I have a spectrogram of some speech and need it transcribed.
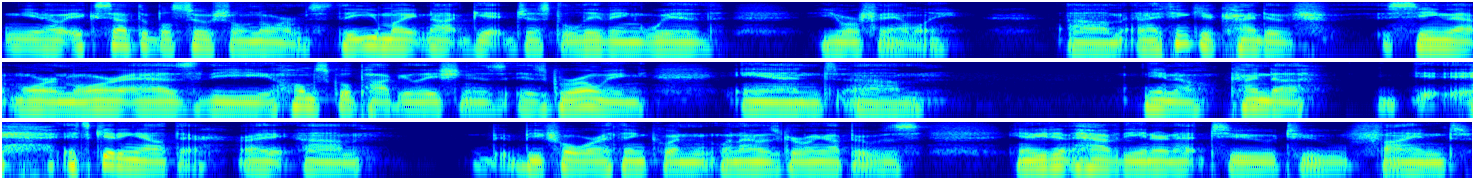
you know, acceptable social norms that you might not get just living with your family. Um, and I think you're kind of seeing that more and more as the homeschool population is, is growing and, um, you know, kind of, it's getting out there, right? Before. I think when when I was growing up, it was you know you didn't have the internet to to find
